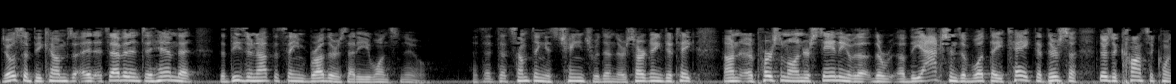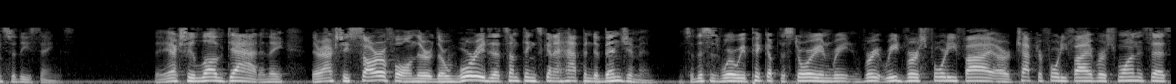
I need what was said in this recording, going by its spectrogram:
Joseph becomes, it's evident to him that, that these are not the same brothers that he once knew. That, that, that something has changed within them. They're starting to take on a personal understanding of the, the, of the actions of what they take, that there's a, there's a consequence to these things. They actually love dad, and they, they're actually sorrowful, and they're, they're worried that something's going to happen to Benjamin. So this is where we pick up the story and read, read verse 45, or chapter 45, verse 1. It says,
